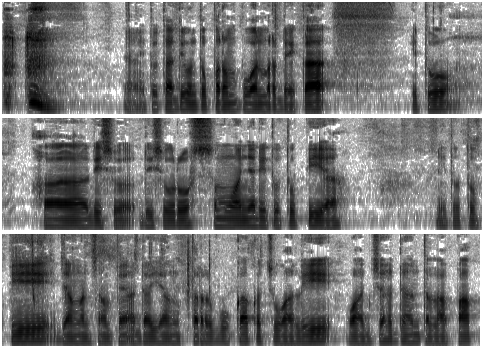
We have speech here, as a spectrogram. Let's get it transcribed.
nah itu tadi untuk perempuan merdeka itu e, disuruh semuanya ditutupi ya ditutupi jangan sampai ada yang terbuka kecuali wajah dan telapak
